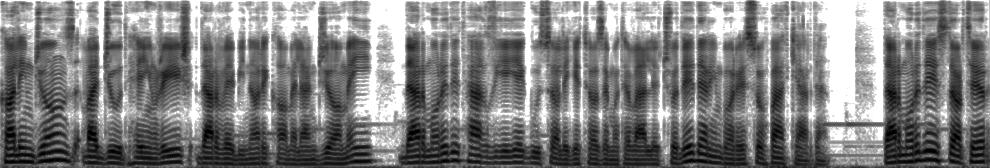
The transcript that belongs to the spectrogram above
کالین جونز و جود هینریش در وبینار کاملا جامعی در مورد تغذیه گوساله تازه متولد شده در این باره صحبت کردند. در مورد استارتر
